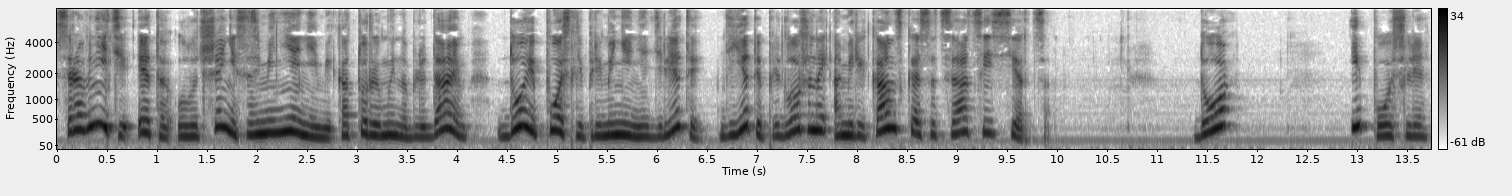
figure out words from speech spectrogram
Сравните это улучшение с изменениями, которые мы наблюдаем до и после применения диеты, диеты предложенной Американской ассоциацией сердца. До и после.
